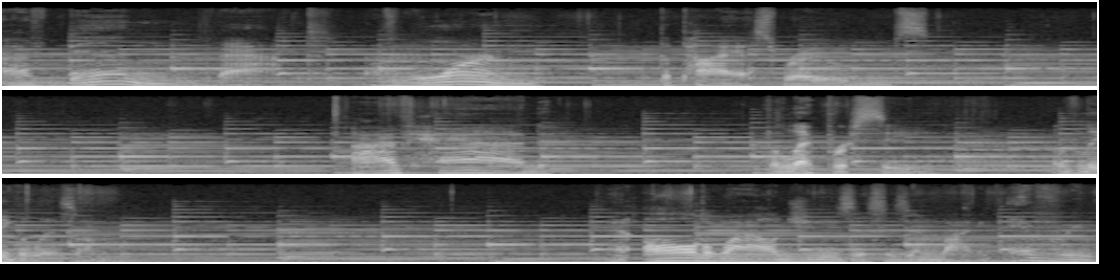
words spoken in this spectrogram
I've been that. Worn the pious robes. I've had the leprosy of legalism. And all the while, Jesus is inviting everyone,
